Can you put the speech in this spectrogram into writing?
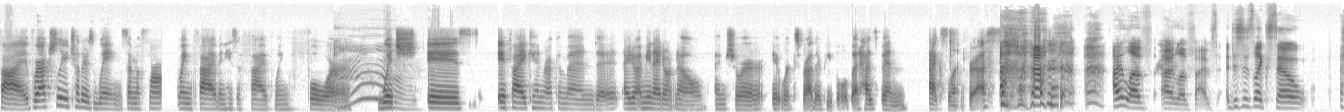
five. We're actually each other's wings. I'm a four wing five, and he's a five wing four, oh. which is, if I can recommend it, I don't. I mean, I don't know. I'm sure it works for other people, but has been excellent for us. I love I love fives. This is like so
